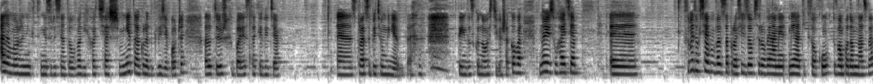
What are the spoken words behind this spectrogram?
ale może nikt nie zwróci na to uwagi, chociaż mnie to akurat gryzie w oczy, ale to już chyba jest takie, wiecie, e, z pracy wyciągnięte. takie niedoskonałości wieszakowe. No i słuchajcie, e, w sumie to chciałabym Was zaprosić do obserwowania mnie, mnie na TikToku. Tu Wam podam nazwę,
